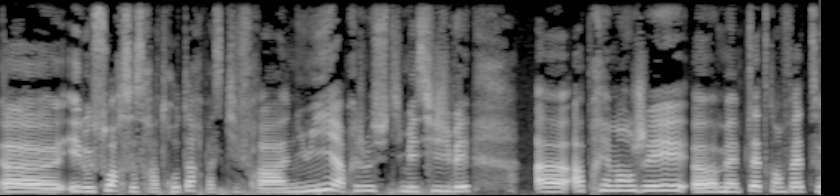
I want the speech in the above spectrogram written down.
Euh, et le soir, ce sera trop tard parce qu'il fera nuit. Après, je me suis dit, mais si j'y vais euh, après manger, mais peut-être qu'en fait,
